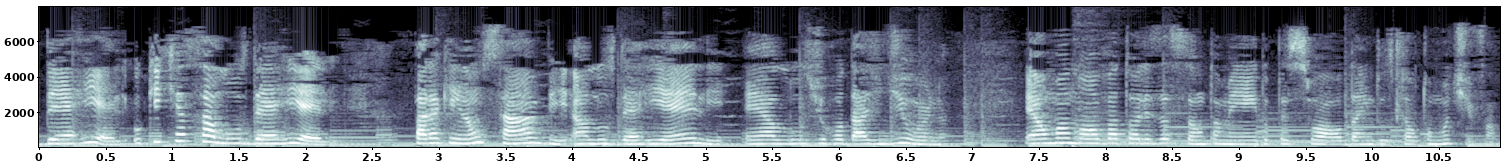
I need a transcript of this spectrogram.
DRL. O que, é essa luz DRL? Para quem não sabe, a luz DRL é a luz de rodagem diurna. É uma nova atualização também do pessoal da indústria automotiva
